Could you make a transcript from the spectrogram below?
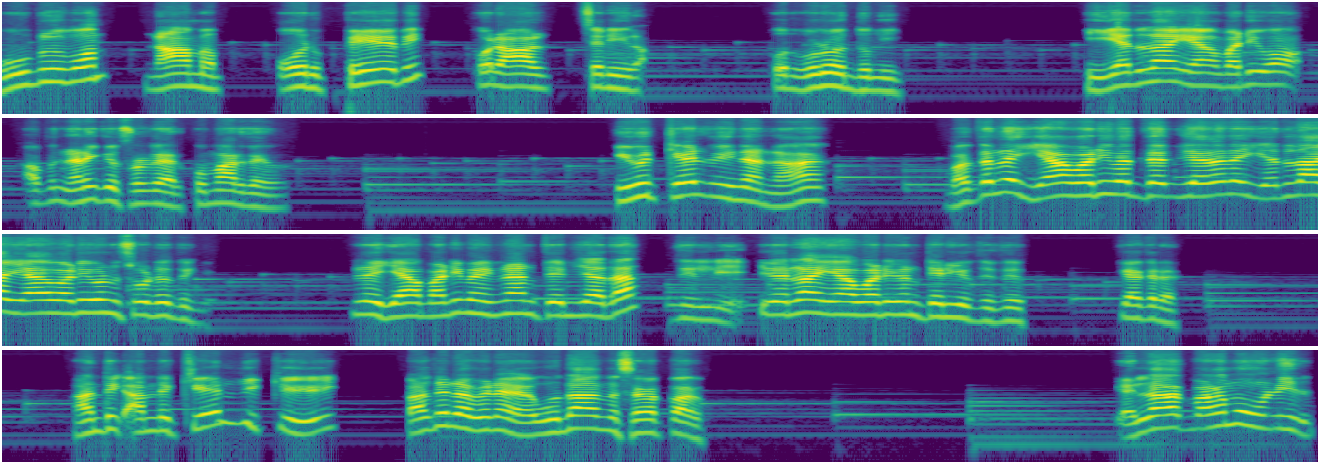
உருவம் நாமம் ஒரு பேரு ஒரு ஆள் சரீரம் ஒரு உருவ துணி எல்லாம் என் வடிவம் அப்படின்னு நினைக்க சொல்றாரு குமாரதேவன் இவர் கேள்வி என்னன்னா முதல்ல என் வடிவம் தெரிஞ்சாதானே எல்லாம் என் வடிவம்னு சொல்றதுக்கு. இல்லை என் வடிவம் என்னன்னு தெரிஞ்சாதான் இதெல்லாம் என் வடிவம் தெரியுது கேட்குற அந்த அந்த கேள்விக்கு பதிலை விட உதாரணம் சிறப்பாக இருக்கும். எல்லா பணமும் உண்ணிது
